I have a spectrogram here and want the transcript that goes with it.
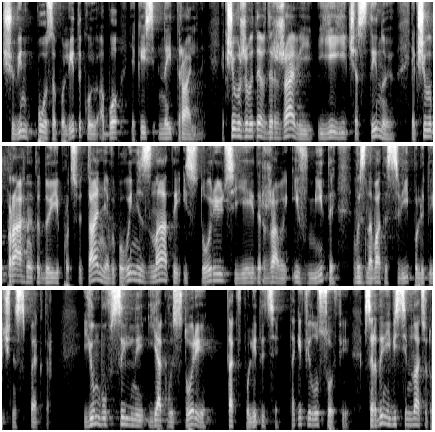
що він поза політикою або якийсь нейтральний. Якщо ви живете в державі і є її частиною, якщо ви прагнете до її процвітання, ви повинні знати історію цієї держави і вміти визнавати свій політичний спектр. Юм був сильний як в історії, так в політиці, так і філософії. В середині 18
